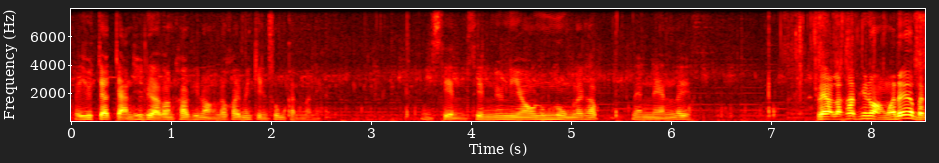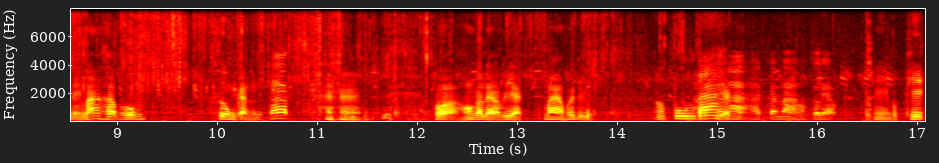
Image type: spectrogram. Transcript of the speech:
ไปยุจัดจานที่เหลือก่อนครับพี่น้องแล้วค่อยไม่กินซุ่มกันบันนี้นี่เส้นเส้นเหนียวๆนุ่มๆเลยครับแน่นๆเลย แล้วแล้วครับพี่น้องมาเด้อบันนี้มาครับ ผมซุ่มกัน ครับเพราะว่าห้องก็แล้วเรียกมาพอดี เอาปรุงตาเปียกหน้าอัดกันหน้าของก็แล้วนี่บักพริก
